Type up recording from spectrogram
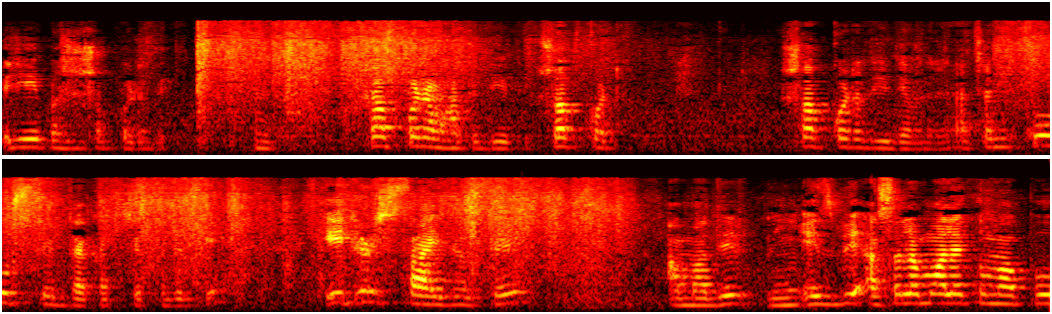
এই যে এই পাশে সব কটা দিই সব কটা হাতে দিয়ে দিই সব কটা সব কটা দিয়ে দিই আমাদের। আচ্ছা আমি কোর্স দেখাচ্ছি আপনাদেরকে। এটার সাইজ আছে আমাদের এসবি আসসালামু আলাইকুম আপু।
